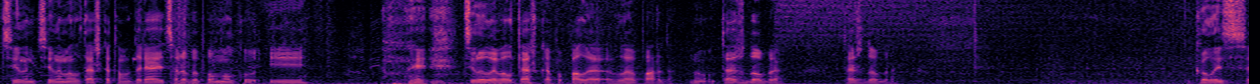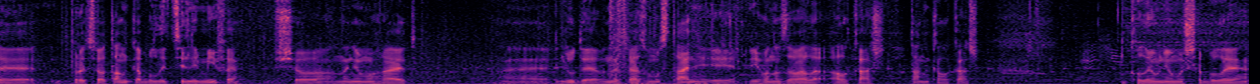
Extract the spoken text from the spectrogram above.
Цілим, цілим, ЛТшка там вдаряється, робить помилку і. Ми цілили в ЛТшку, а попали в леопарда. Ну, теж добре. Теж добре. Колись е, про цього танка були цілі міфи, що на ньому грають люди в нетрезвому стані, і його називали Алкаш, танк Алкаш. Коли в ньому ще були е,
